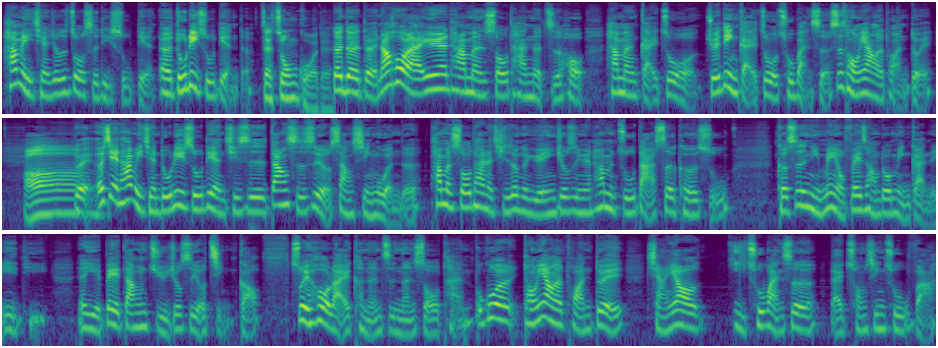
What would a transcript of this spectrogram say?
他们以前就是做实体书店，呃，独立书店的，在中国的。对对对，然后后来因为他们收摊了之后，他们改做，决定改做出版社，是同样的团队哦。对，而且他们以前独立书店其实当时是有上新闻的，他们收摊的其中一个原因就是因为他们主打社科书，可是里面有非常多敏感的议题，那也被当局就是有警告，所以后来可能只能收摊。不过同样的团队想要。以出版社来重新出发，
